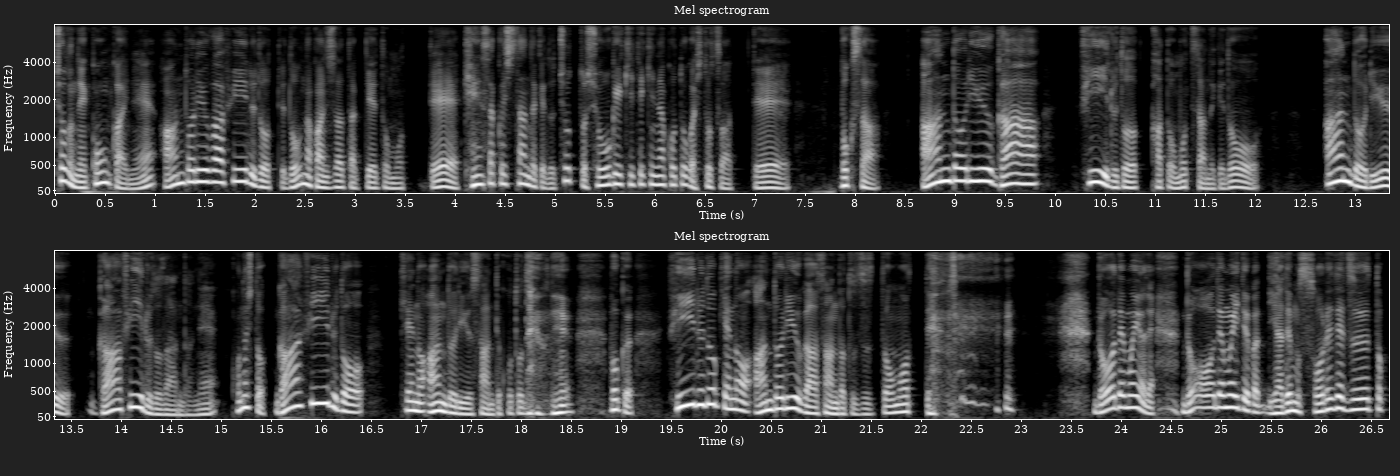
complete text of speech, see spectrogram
ちょっとね、今回ね、アンドリュー・ガフィールドってどんな感じだったっけと思って、検索したんだけど、ちょっと衝撃的なことが一つあって、僕さ、アンドリュー・ガーフィールドかと思ってたんだけど、アンドリュー・ガーフィールドなんだね。この人、ガーフィールド家のアンドリューさんってことだよね。僕、フィールド家のアンドリューガーさんだとずっと思ってて どうでもいいよね。どうでもいいというか、いやでもそれでずっと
